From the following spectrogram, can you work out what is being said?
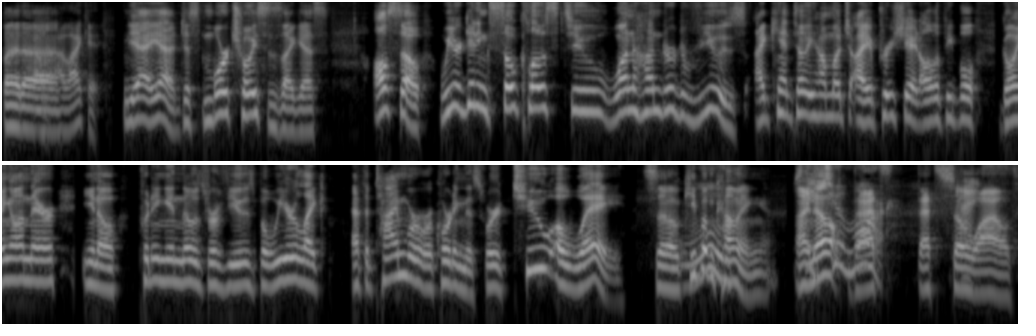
But Uh, uh I like it. yeah, yeah, just more choices, I guess. Also, we are getting so close to 100 reviews. I can't tell you how much I appreciate all the people going on there, you know, putting in those reviews. But we are like, at the time we're recording this, we're two away. So keep them Ooh. coming. I know. two more. That's that's so Nice. wild.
